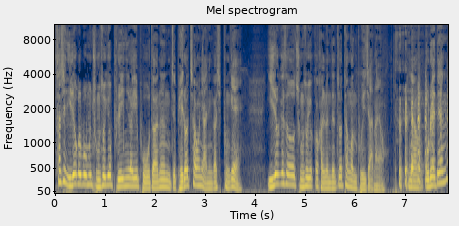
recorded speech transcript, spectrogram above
사실 이력을 보면 중소기업 브레인이라기보다는 이제 배려 차원이 아닌가 싶은 게 이력에서 중소기업과 관련된 뚜렷한 건 보이지 않아요. 그냥 오래된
